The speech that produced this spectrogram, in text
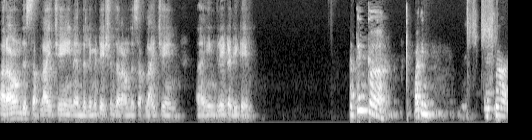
around the supply chain and the limitations around the supply chain uh, in greater detail? I think uh, I think it's a,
